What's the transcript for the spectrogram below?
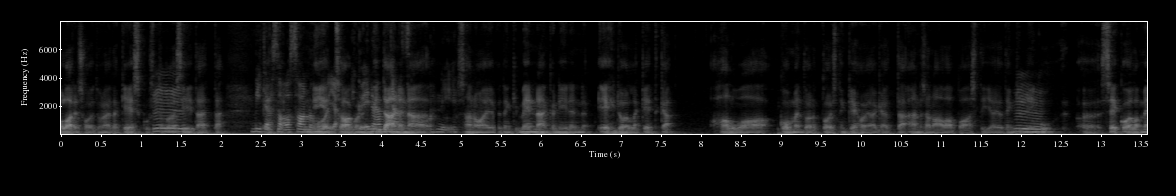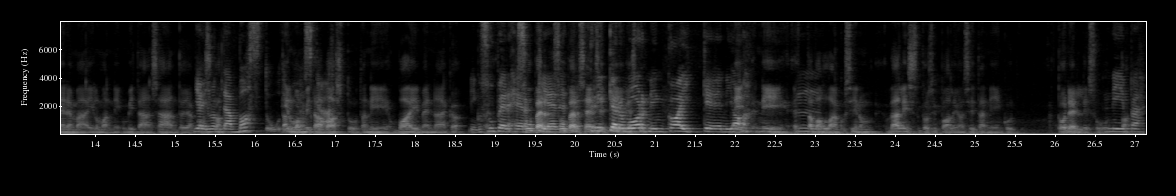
polarisoituneita keskusteluja Mm. siitä, että Mitä että, saa sanoa niin, ja että saako niin nyt enää mitään mitään enää sanoa, niin. sanoa ja jotenkin mennäänkö niiden ehdoilla, ketkä haluaa kommentoida toisten kehoja ja käyttää N-sanaa vapaasti ja jotenkin Mm. niin kuin, sekoilla menemään ilman niin kuin mitään sääntöjä. ja koska ilman mitään vastuuta ilman myöskään. mitään vastuuta, niin vai mennäänkö Niin kuin superherkkien, super, trigger supersensitiivisesti- warning kaikkeen. Ja... niin, niin että Mm. tavallaan kun siinä on välissä tosi paljon sitä niin kuin todellisuutta. Niinpä. Ja,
